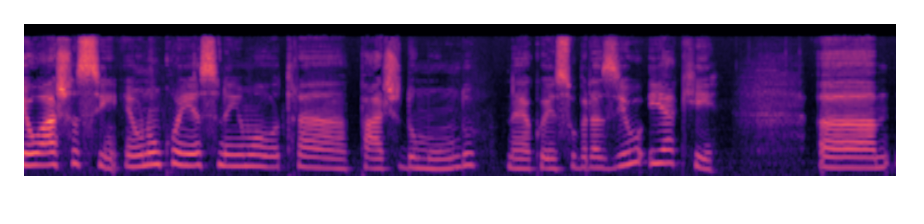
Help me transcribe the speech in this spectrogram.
Eu acho assim, eu não conheço nenhuma outra parte do mundo, né? Eu conheço o Brasil e aqui. Uh,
